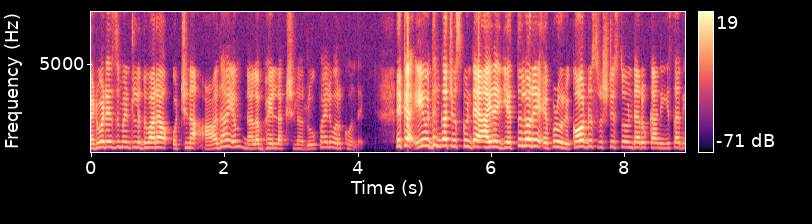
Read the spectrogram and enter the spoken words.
అడ్వర్టైజ్మెంట్ల ద్వారా వచ్చిన ఆదాయం నలభై లక్షల రూపాయల వరకు ఉంది. ఇక ఈ విధంగా చూసుకుంటే ఆయన ఎత్తులోనే ఎప్పుడు రికార్డు సృష్టిస్తూ ఉంటారు. కానీ ఈసారి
